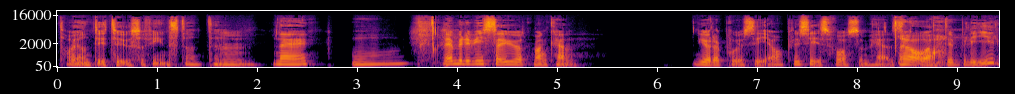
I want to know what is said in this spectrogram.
tar jag inte itu så finns det inte. Mm. Nej. Mm. Nej, men det visar ju att man kan göra poesi om precis vad som helst. Ja. Och att det blir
